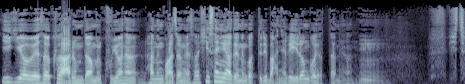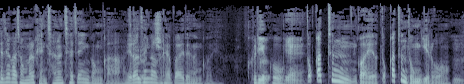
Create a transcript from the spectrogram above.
이 기업에서 그 아름다움을 구현하는 과정에서 희생해야 되는 것들이 만약에 이런 거였다면 음. 이 체제가 정말 괜찮은 체제인 건가 이런 그렇죠. 생각을 해봐야 되는 거예요. 그리고 그, 예. 똑같은 거예요. 똑같은 동기로 음.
